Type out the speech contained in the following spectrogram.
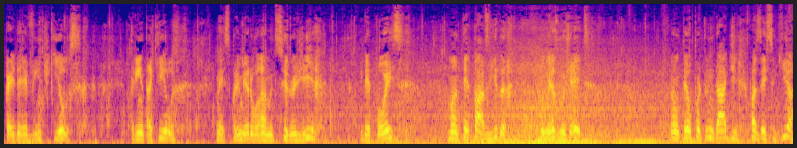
Perder 20 quilos, 30 quilos nesse primeiro ano de cirurgia e depois manter tua vida do mesmo jeito. Não ter oportunidade de fazer isso aqui, ó.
